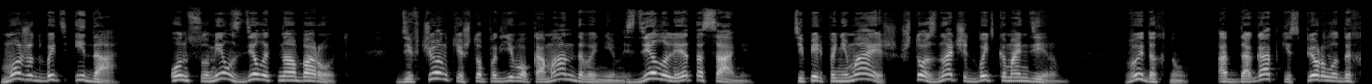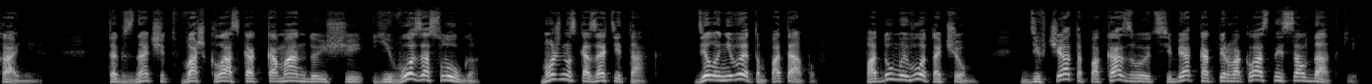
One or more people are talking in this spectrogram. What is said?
может быть, и да. Он сумел сделать наоборот. Девчонки, что под его командованием, сделали это сами. Теперь понимаешь, что значит быть командиром? Выдохнул. От догадки сперло дыхание. Так значит, ваш класс как командующий его заслуга? Можно сказать и так. Дело не в этом, Потапов. Подумай вот о чем. Девчата показывают себя как первоклассные солдатки.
